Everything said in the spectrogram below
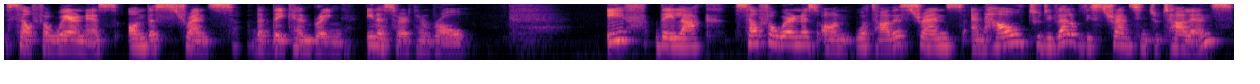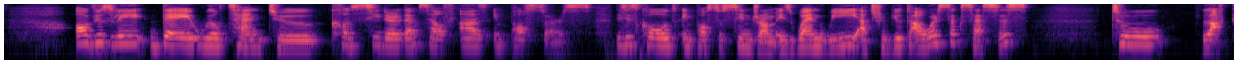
self awareness on the strengths that they can bring in a certain role if they lack self awareness on what are their strengths and how to develop these strengths into talents, obviously they will tend to consider themselves as imposters. This is called imposter syndrome, is when we attribute our successes to luck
